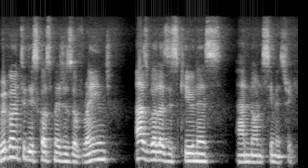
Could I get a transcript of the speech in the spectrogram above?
we're going to discuss measures of range as well as skewness and non-symmetry.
